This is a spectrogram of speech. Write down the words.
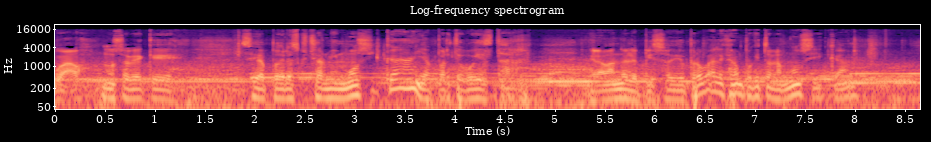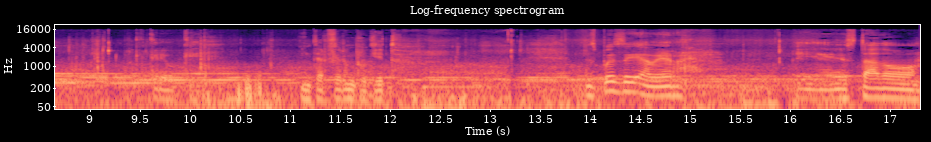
Wow, no sabía que se iba a poder escuchar mi música y aparte voy a estar grabando el episodio, pero voy a alejar un poquito la música porque creo que interfiere un poquito. Después de haber eh, estado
